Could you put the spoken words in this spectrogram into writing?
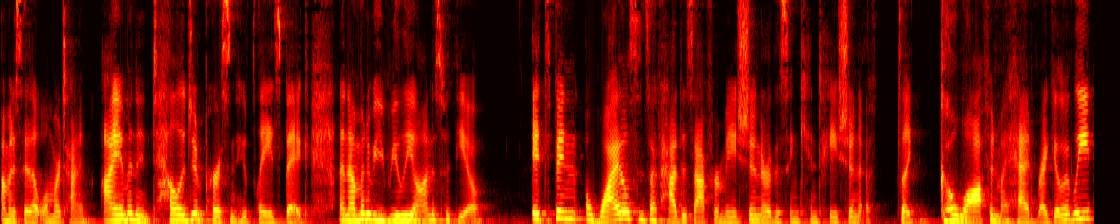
I'm going to say that one more time. I am an intelligent person who plays big. And I'm going to be really honest with you it's been a while since I've had this affirmation or this incantation of, like go off in my head regularly.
